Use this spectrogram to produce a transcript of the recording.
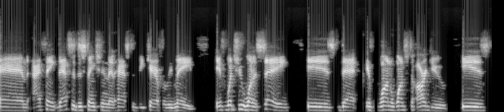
And I think that's a distinction that has to be carefully made. If what you want to say is that if one wants to argue is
